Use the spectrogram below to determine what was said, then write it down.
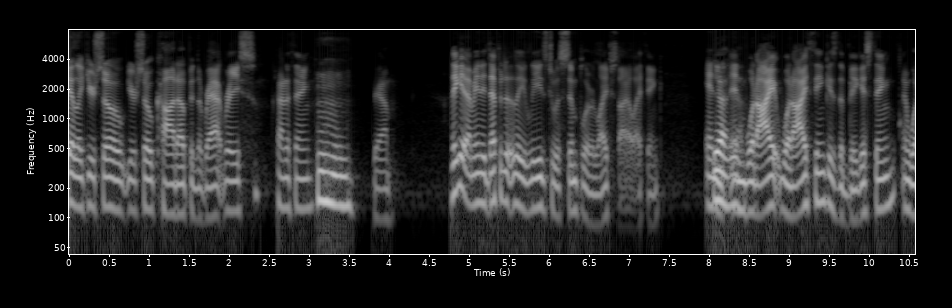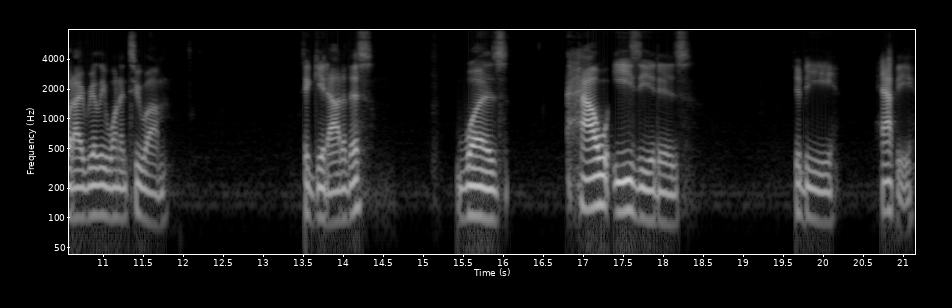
Yeah, like you're so you're so caught up in the rat race kind of thing. Mm-hmm. Yeah. I think I mean it definitely leads to a simpler lifestyle, I think. And Yeah, and yeah. what I what I think is the biggest thing and what I really wanted to um to get out of this was how easy it is to be happy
